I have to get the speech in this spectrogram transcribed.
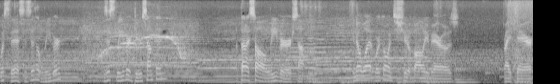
what's this? Is this a lever? Does this lever do something? I thought I saw a lever or something. You know what? We're going to shoot a volley of arrows right there.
